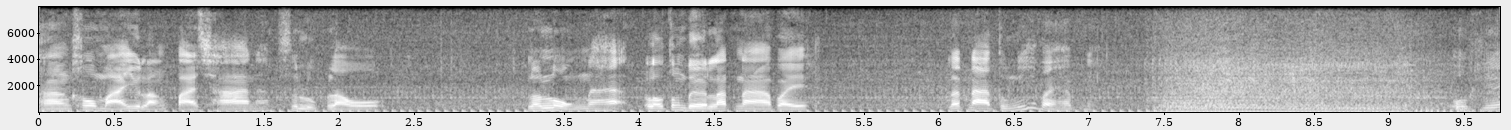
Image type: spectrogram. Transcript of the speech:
ทางเข้าหมายอยู่หลังป่าช้านะสรุปเรา เราหลงนะฮะ เราต้องเดินลัดนาไป ลัดนาตรงนี้ไปครับนี่ โอเค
